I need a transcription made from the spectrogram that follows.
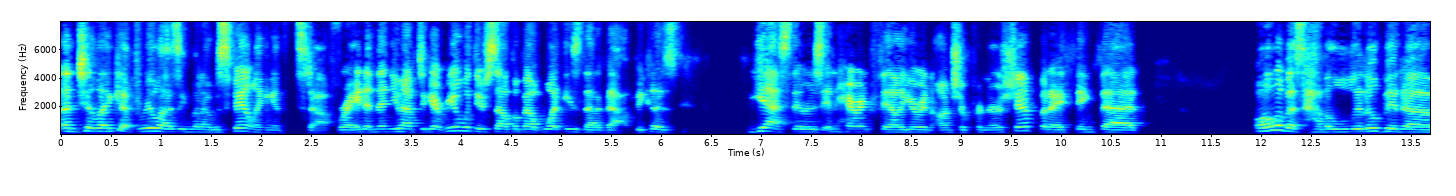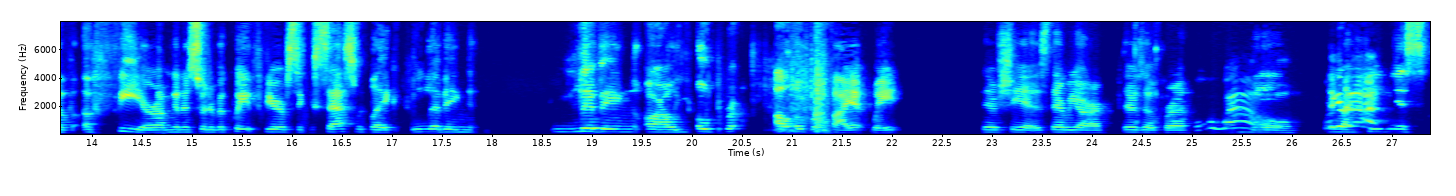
until I kept realizing that I was failing at stuff, right? And then you have to get real with yourself about what is that about because yes, there is inherent failure in entrepreneurship, but I think that all of us have a little bit of a fear. I'm going to sort of equate fear of success with like living, living. I'll Oprah. I'll Oprahify it. Wait, there she is. There we are. There's Oprah. Oh wow! In my previous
